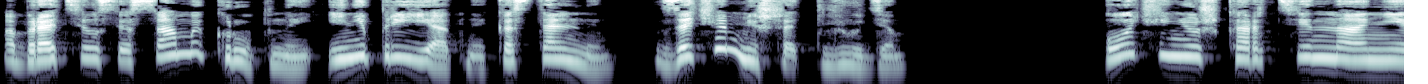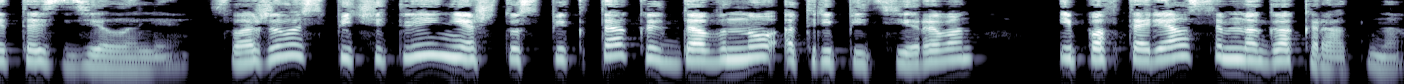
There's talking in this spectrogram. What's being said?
Обратился самый крупный и неприятный к остальным. Зачем мешать людям? Очень уж картинно они это сделали. Сложилось впечатление, что спектакль давно отрепетирован, и повторялся многократно.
